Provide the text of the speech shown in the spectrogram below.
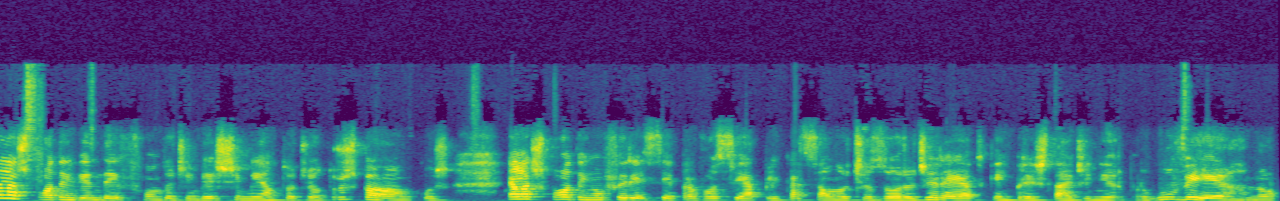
Elas podem vender fundo de investimento de outros bancos, elas podem oferecer para você aplicação no Tesouro Direto, que é emprestar dinheiro para o governo.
